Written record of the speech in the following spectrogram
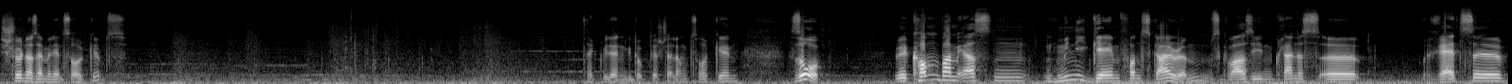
Schön, dass er mir den zurückgibt. Direkt wieder in geduckte Stellung zurückgehen. So, willkommen beim ersten Minigame von Skyrim. Ist quasi ein kleines äh, Rätsel,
